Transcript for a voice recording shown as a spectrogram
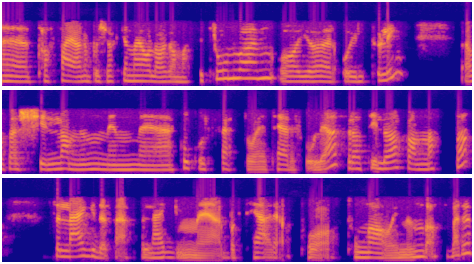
eh, tasser jeg gjerne på kjøkkenet og lager masse sitronvann og gjør oilpulling. Altså jeg skyller munnen min med kokosfett og eterisk olje, for at i løpet av natta så legger det seg et belegg med bakterier på tunga og i munnen. Da. Så bare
